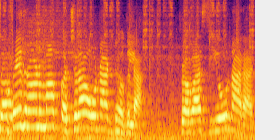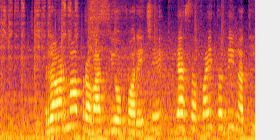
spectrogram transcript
સફેદ રણમાં કચરાઓના ઢગલા. પ્રવાસીઓ નારાજ. રણમાં પ્રવાસીઓ ફરે છે, ત્યાં સફાઈ થતી નથી.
